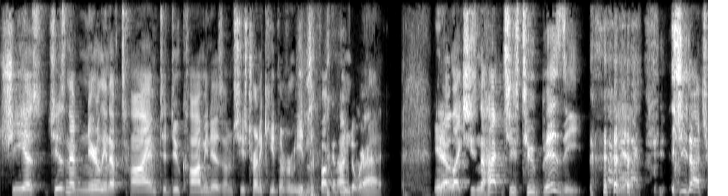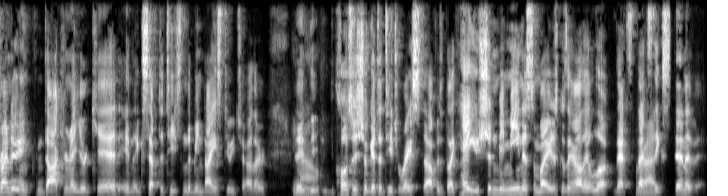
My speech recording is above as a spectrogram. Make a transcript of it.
she has she doesn't have nearly enough time to do communism she's trying to keep them from eating their fucking underwear Right. You yeah. know, like she's not, she's too busy. Yeah. she's not trying to indoctrinate your kid except to teach them to be nice to each other. No. The, the, closest she'll get to teach race stuff is like, hey, you shouldn't be mean to somebody just because of how they look. That's that's right. the extent of it.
